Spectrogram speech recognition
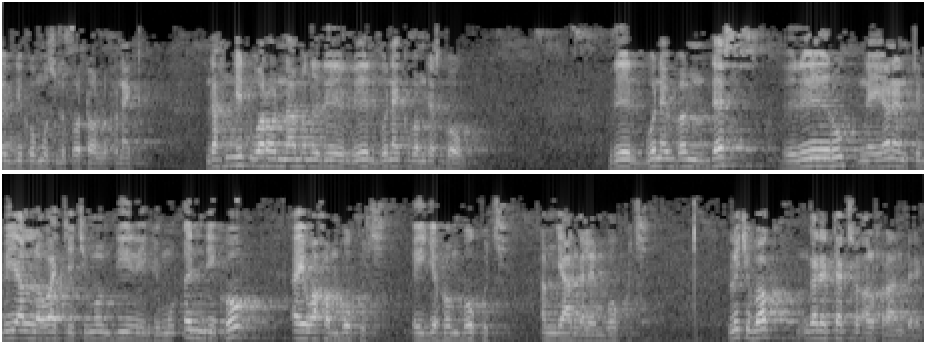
ak di ko muslu foo toll fu nekk ndax nit waroon naa mën a réer réer gu nekk ba mu des googu réer gu ne ba mu des réeru ne yonent bi yàlla wàcce ci moom diine ji mu indi ko ay waxam bokku ci ay jëfam bokku ci am njàngaleem bokku ci lu ci bokk nga ne texte alxuraan bi rek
